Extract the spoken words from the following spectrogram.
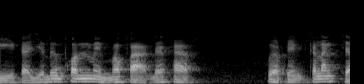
ดีๆก็อย่าลืมคอมเมนต์มาฝากด้วยครับ เพื่อเป็นกำลังใจ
